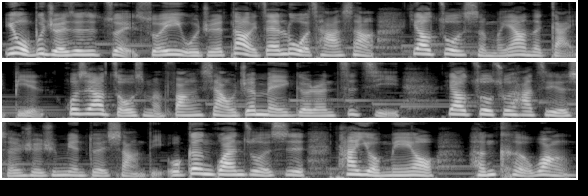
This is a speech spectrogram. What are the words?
因为我不觉得这是罪，所以我觉得到底在落差上要做什么样的改变，或是要走什么方向，我觉得每一个人自己要做出他自己的神学去面对上帝。我更关注的是他有没有很渴望。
